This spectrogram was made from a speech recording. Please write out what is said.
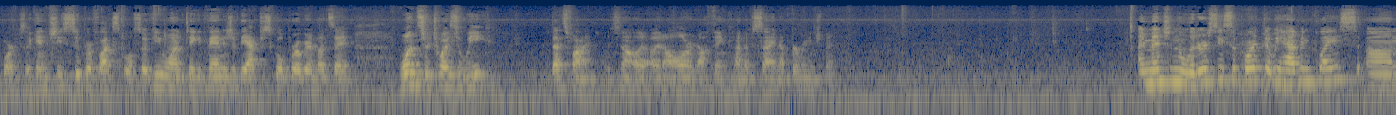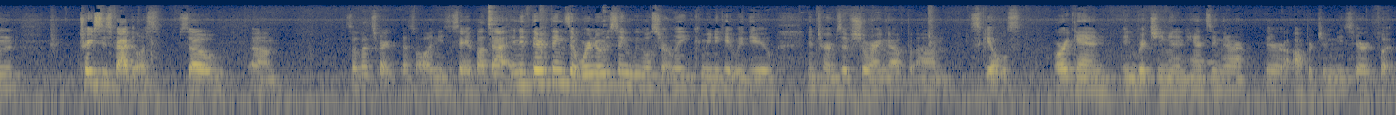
works. Again, she's super flexible. So if you want to take advantage of the after school program, let's say once or twice a week, that's fine. It's not like an all or nothing kind of sign up arrangement. I mentioned the literacy support that we have in place. Um, Tracy's fabulous. So, um, so that's great. That's all I need to say about that. And if there are things that we're noticing, we will certainly communicate with you in terms of shoring up um, skills or again enriching and enhancing their, their opportunities here at Foote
